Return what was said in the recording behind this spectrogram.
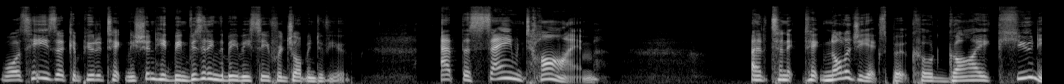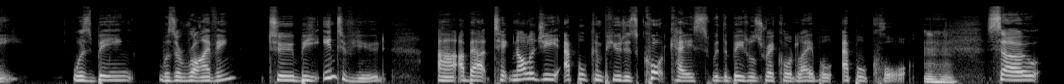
was he's a computer technician. He'd been visiting the BBC for a job interview. At the same time, a te- technology expert called Guy Kewney was being was arriving to be interviewed uh, about technology, Apple Computers court case with the Beatles record label Apple Corps. So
